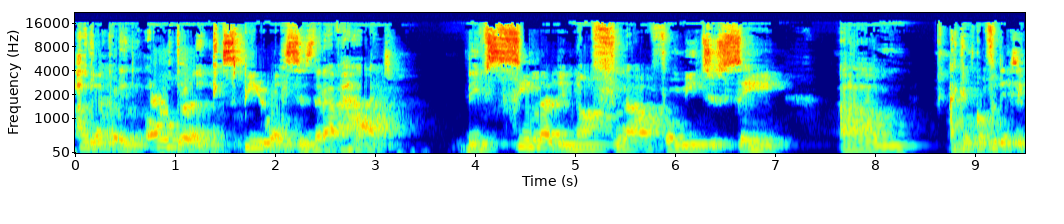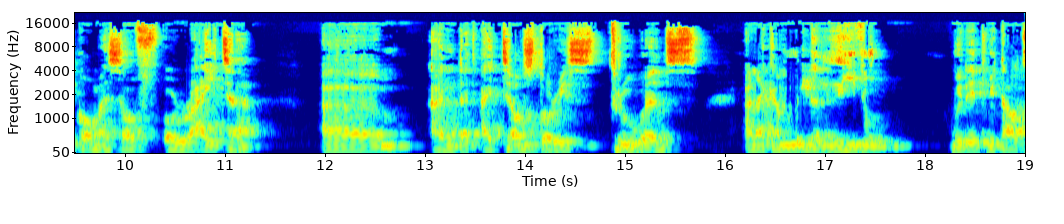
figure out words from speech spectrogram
how do I put it? All the experiences that I've had, they've simmered enough now for me to say um, I can confidently call myself a writer, um, and that I tell stories through words, and I can make a living with it without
